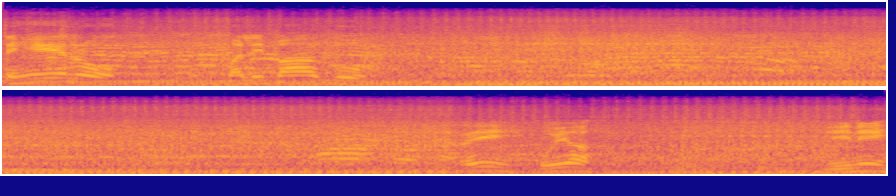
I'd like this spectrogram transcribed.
Tejero, Balibago. Eh, kuya. Dini.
